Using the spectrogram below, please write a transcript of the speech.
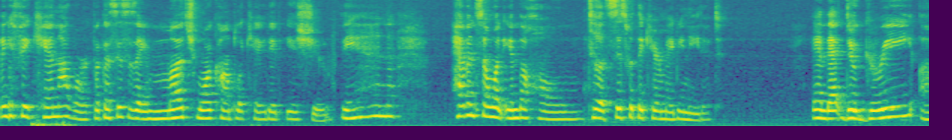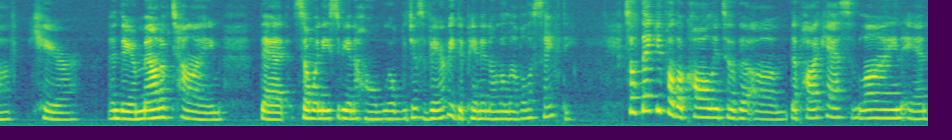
And if it cannot work because this is a much more complicated issue then having someone in the home to assist with the care may be needed. And that degree of care and the amount of time that someone needs to be in a home will just vary depending on the level of safety. So thank you for the call into the um, the podcast line, and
